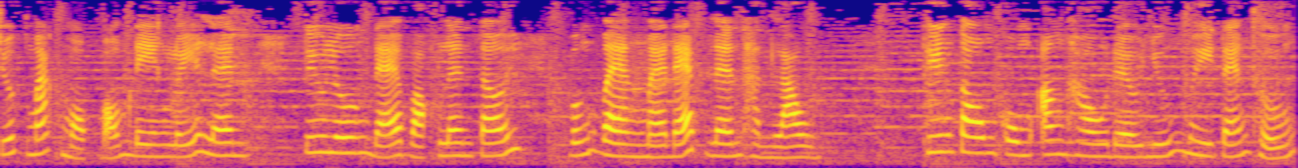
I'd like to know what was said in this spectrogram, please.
trước mắt một bóng đen lóe lên, tiêu lương đã vọt lên tới, vững vàng mà đáp lên thành lầu. Thiên tôn cùng ân hầu đều nhướng mi tán thưởng.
